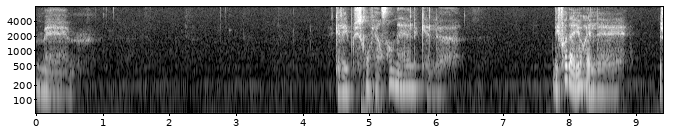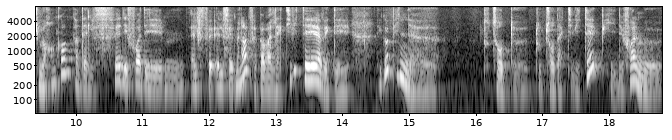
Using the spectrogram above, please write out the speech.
Mais. Qu'elle ait plus confiance en elle, qu'elle. Des fois d'ailleurs, elle est. Je me rends compte quand elle fait des fois des. Elle fait, elle fait maintenant, elle fait pas mal d'activités avec des, des copines, euh, toutes sortes de, toutes sortes d'activités. Puis des fois, elle me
